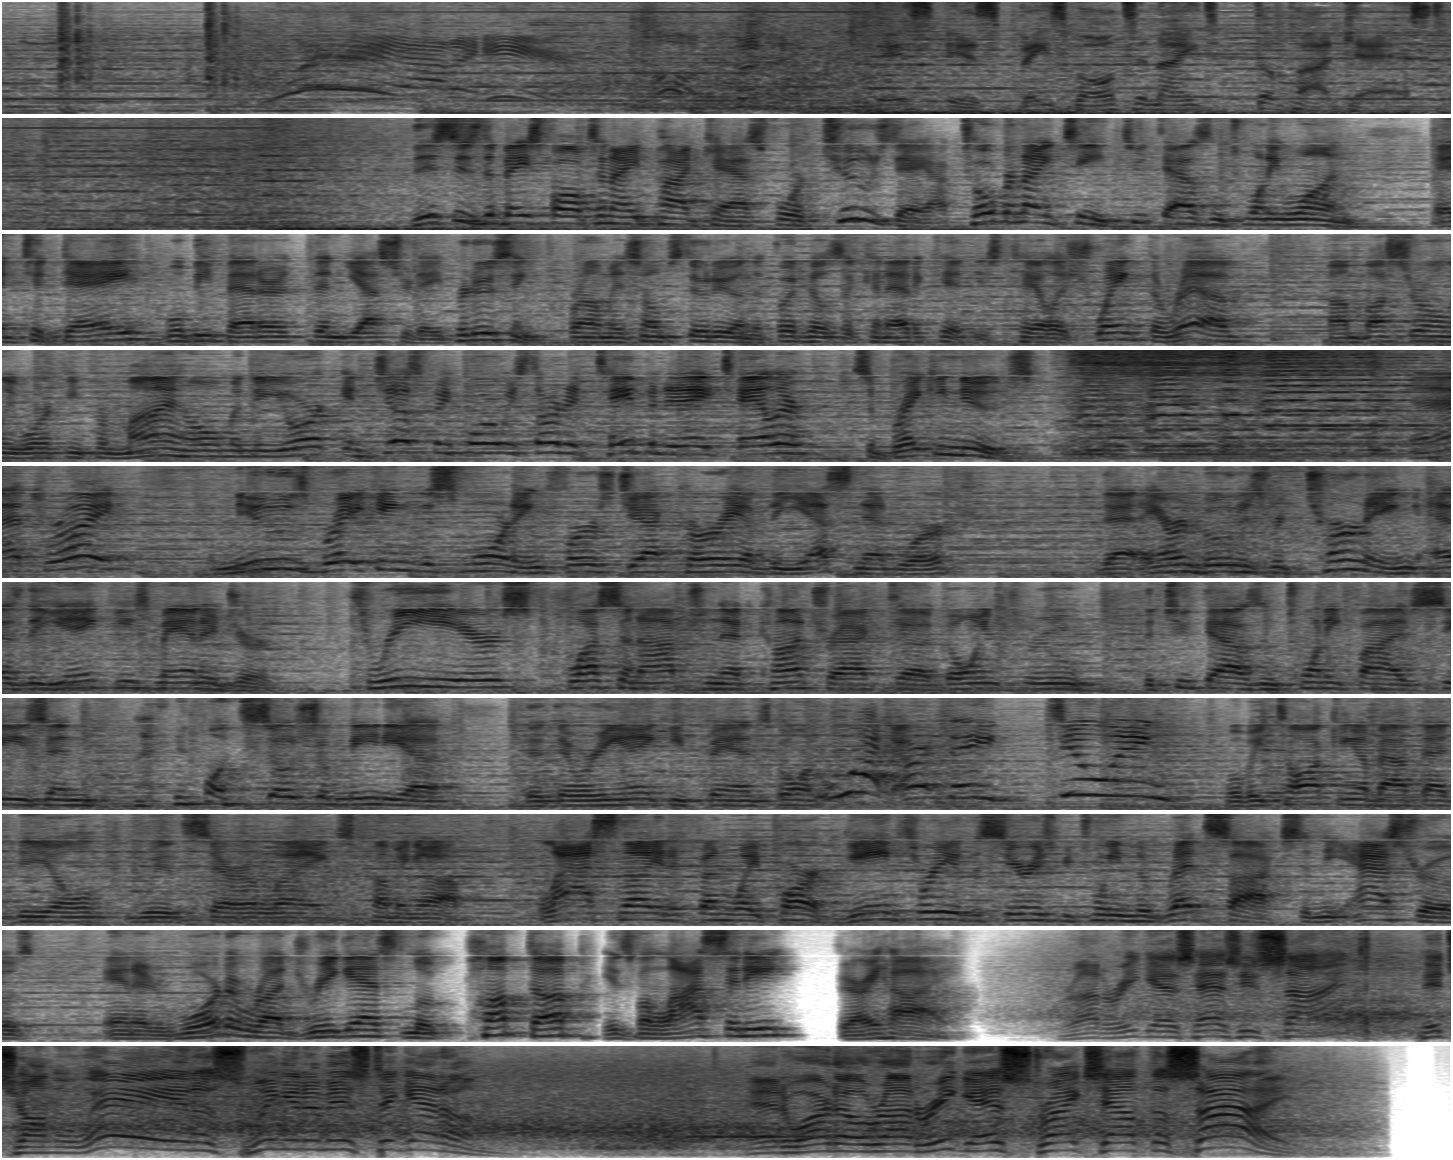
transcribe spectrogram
Way out of here. Oh, goodness. This is Baseball Tonight, the podcast. This is the Baseball Tonight podcast for Tuesday, October 19th, 2021. And today will be better than yesterday. Producing from his home studio in the foothills of Connecticut is Taylor Schwenk, the Rev. I'm Buster Olney working from my home in New York. And just before we started taping today, Taylor, some breaking news. That's right. News breaking this morning. First, Jack Curry of the Yes Network that Aaron Boone is returning as the Yankees manager three years plus an option. That contract uh, going through the 2025 season. I know on social media that there were Yankee fans going, What are they doing? We'll be talking about that deal with Sarah Langs coming up. Last night at Fenway Park, game three of the series between the Red Sox and the Astros, and Eduardo Rodriguez looked pumped up, his velocity very high. Rodriguez has his sign. Pitch on the way, and a swing and a miss to get him. Eduardo Rodriguez strikes out the side.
